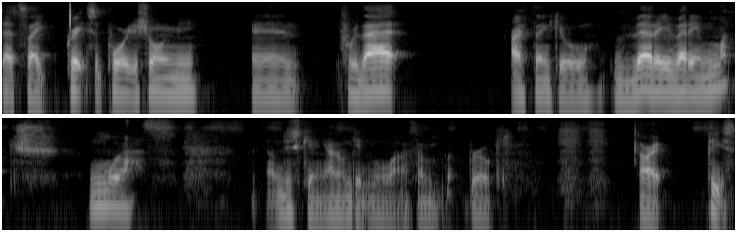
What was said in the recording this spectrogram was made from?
That's like great support you're showing me. And for that, I thank you very, very much. Mulas. I'm just kidding. I don't get mulas. I'm broke. Alright. Peace.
